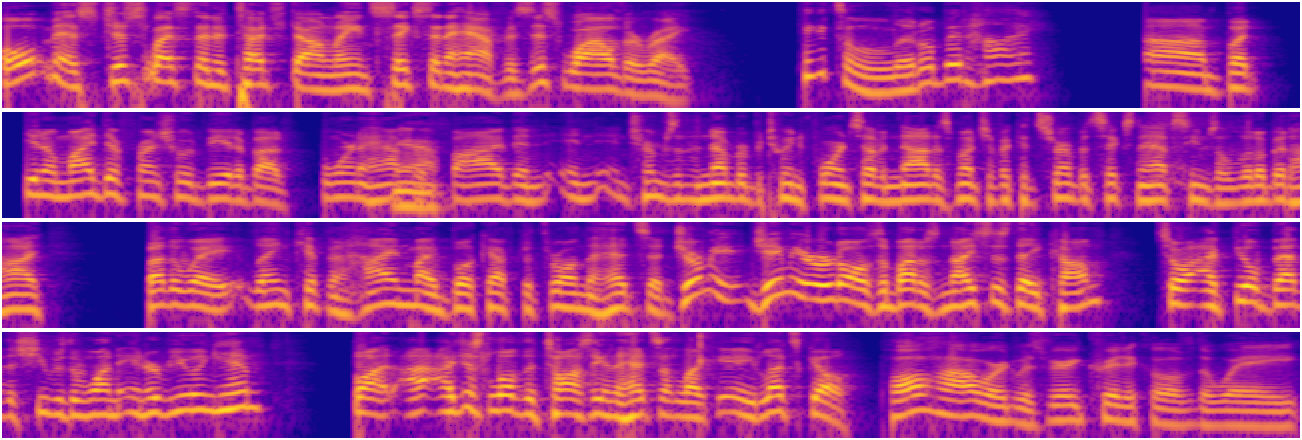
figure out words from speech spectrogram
Ole Miss just less than a touchdown lane, six and a half. Is this wild or right? I think it's a little bit high, uh, but you know my differential would be at about four and a half Yeah. or five, and in, in terms of the number between four and seven, not as much of a concern, but six and a half seems a little bit high. By the way, Lane Kiffin high in my book after throwing the headset. Jeremy Jamie Erdahl is about as nice as they come, so I feel bad that she was the one interviewing him. But I, I just love the tossing of the headset, like, hey, let's go. Paul Howard was very critical of the way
